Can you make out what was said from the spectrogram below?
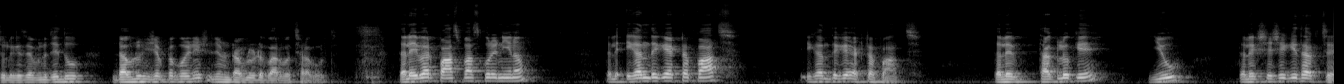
চলে গেছে। আমরা যেহেতু ডাব্লু হিসাবটা করিনি সেই জন্য ডাব্লুটা বারবার ছাড়া করছে। তাহলে এবার পাঁচ পাঁচ করে নিয়ে নাও। তাহলে এখান থেকে একটা পাঁচ, এখান থেকে একটা পাঁচ। তাহলে থাকল কে? ইউ তাহলে শেষে কি থাকছে?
